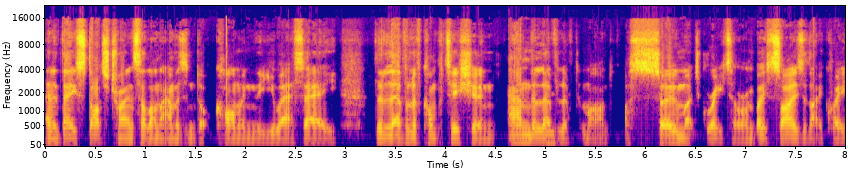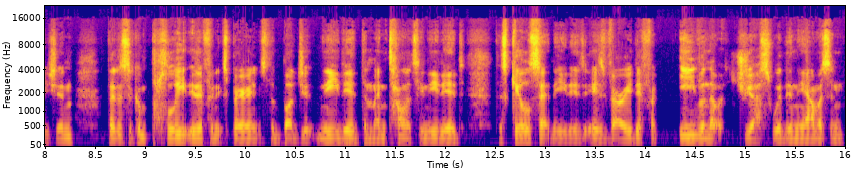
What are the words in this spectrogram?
and if they start to try and sell on Amazon.com in the USA, the level of competition and the level of demand are so much greater on both sides of that equation that it's a completely different experience. The budget needed, the mentality needed, the skill set needed is very different, even though it's just within the Amazon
